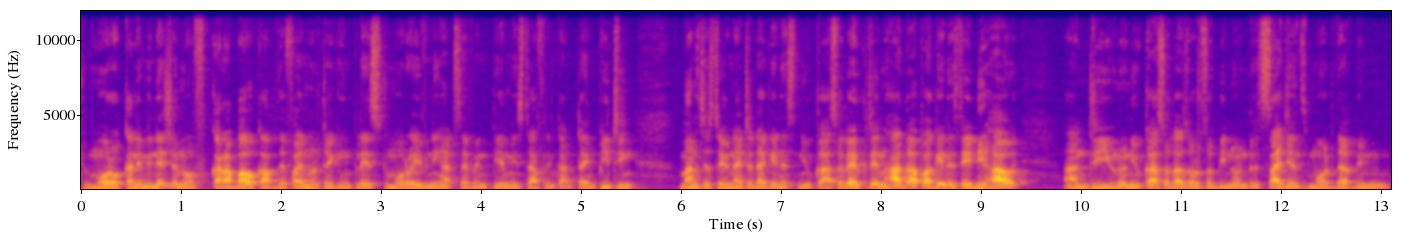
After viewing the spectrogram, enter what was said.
tomorrow. Culmination of Carabao Cup, the final taking place tomorrow evening at 7 p.m. East African time, pitting Manchester United against Newcastle. Erik Ten Hag up against Eddie Howe, and uh, you know Newcastle has also been on resurgence mode. They've been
